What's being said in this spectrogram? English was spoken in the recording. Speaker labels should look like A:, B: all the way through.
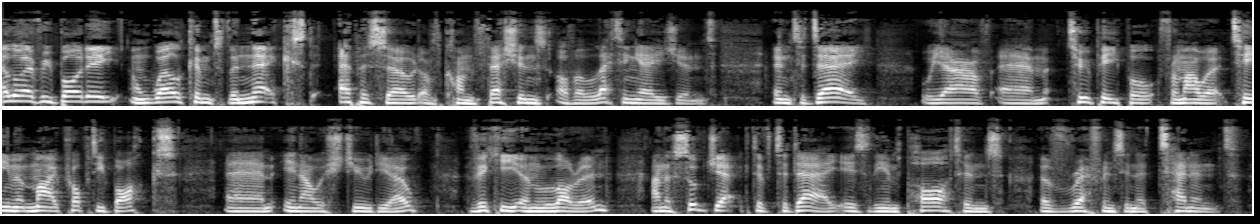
A: Hello, everybody, and welcome to the next episode of Confessions of a Letting Agent. And today we have um, two people from our team at My Property Box um, in our studio, Vickie and Lauren. And the subject of today is the importance of referencing a tenant.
